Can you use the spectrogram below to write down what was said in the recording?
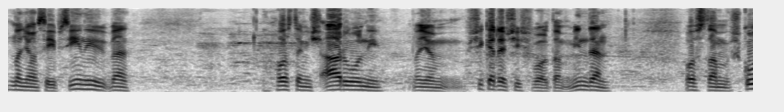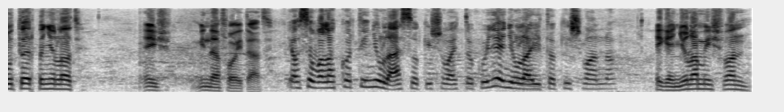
nagyon szép színűben. Hoztam is árulni, nagyon sikeres is voltam minden. Hoztam skóterpenyolat, és minden fajtát. Ja, szóval akkor ti nyulászok is vagytok, ugye? Nyulaitok is vannak. Igen, nyulam is van.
